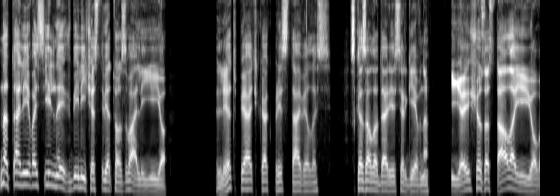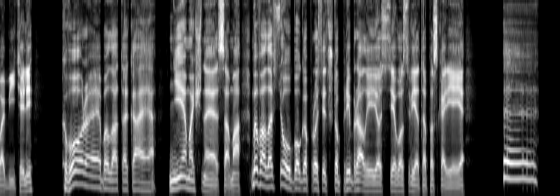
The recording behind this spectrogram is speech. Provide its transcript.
Наталья Васильевной в величестве то звали ее. «Лет пять как приставилась», — сказала Дарья Сергеевна. «Я еще застала ее в обители. Хворая была такая, немощная сама. Бывало, все у Бога просит, чтоб прибрал ее с всего света поскорее». «Эх,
